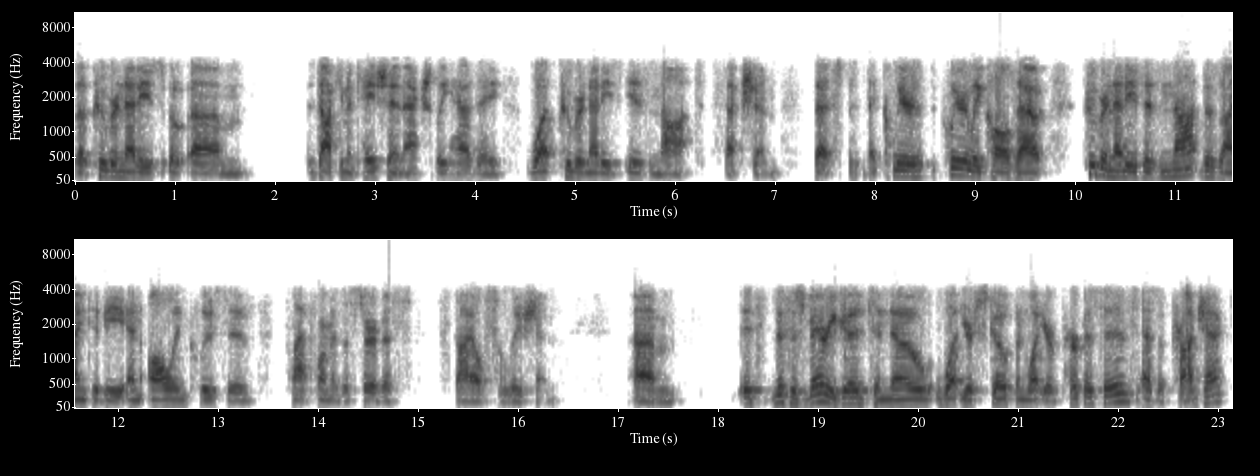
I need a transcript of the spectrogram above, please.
The Kubernetes um, documentation actually has a what Kubernetes is not section that, that clear, clearly calls out Kubernetes is not designed to be an all-inclusive platform as a service style solution. Um, this is very good to know what your scope and what your purpose is as a project,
